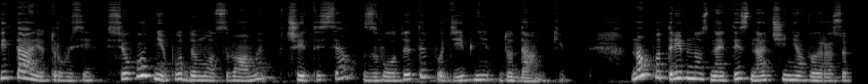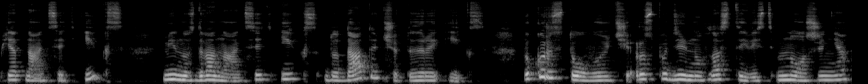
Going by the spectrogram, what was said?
Вітаю, друзі! Сьогодні будемо з вами вчитися зводити подібні доданки. Нам потрібно знайти значення виразу 15х мінус 12х додати 4х. Використовуючи розподільну властивість множення,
